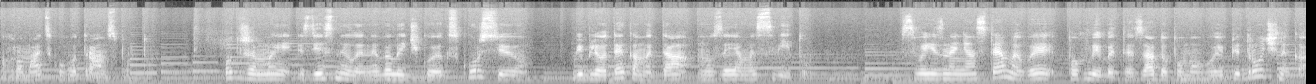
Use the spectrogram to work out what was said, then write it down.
громадського транспорту. Отже, ми здійснили невеличку екскурсію бібліотеками та музеями світу. Свої знання з теми ви поглибите за допомогою підручника,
